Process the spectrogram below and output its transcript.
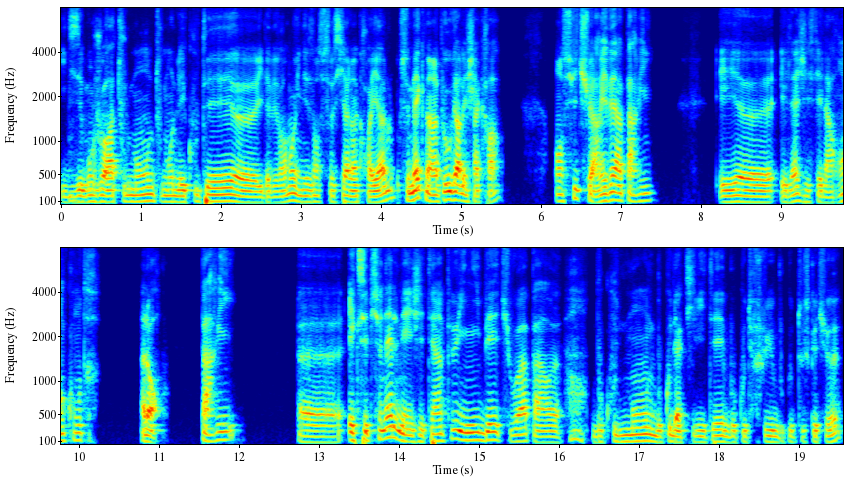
il disait bonjour à tout le monde, tout le monde l'écoutait, il avait vraiment une aisance sociale incroyable. Ce mec m'a un peu ouvert les chakras. Ensuite, je suis arrivé à Paris et, euh, et là, j'ai fait la rencontre. Alors, Paris, euh, exceptionnel, mais j'étais un peu inhibé, tu vois, par euh, oh, beaucoup de monde, beaucoup d'activités, beaucoup de flux, beaucoup de tout ce que tu veux.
